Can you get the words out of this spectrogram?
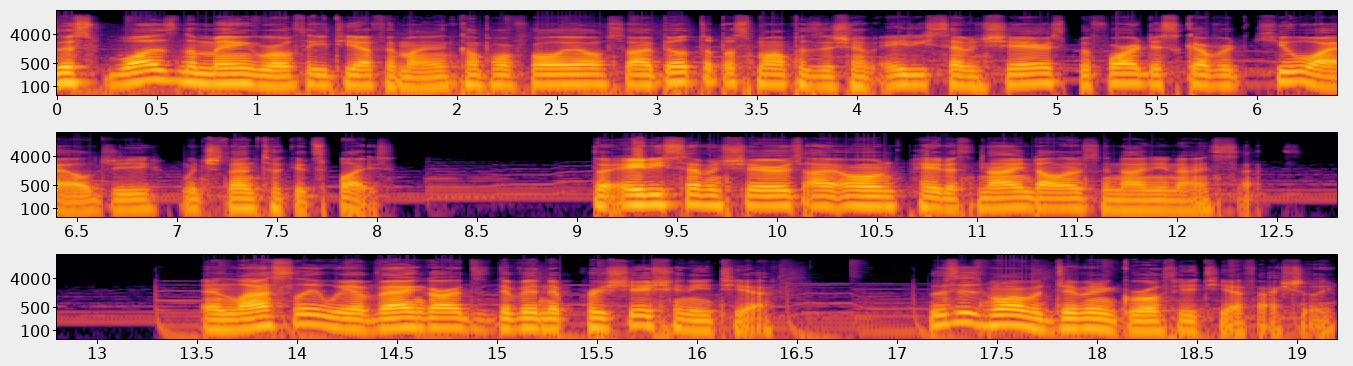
This was the main growth ETF in my income portfolio, so I built up a small position of 87 shares before I discovered QYLG, which then took its place. The 87 shares I own paid us $9.99. And lastly, we have Vanguard's Dividend Appreciation ETF. This is more of a dividend growth ETF actually.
